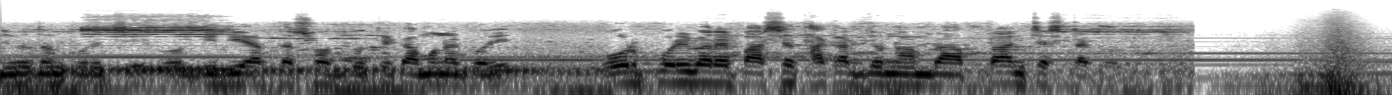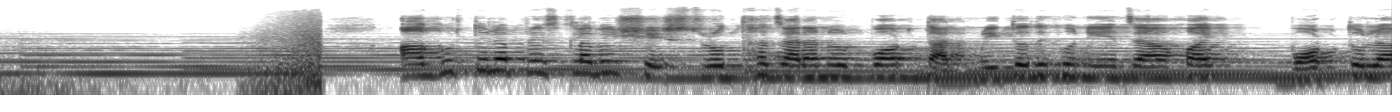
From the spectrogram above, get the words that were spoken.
নিবেদন করেছি ওর দিদি আত্মার সদ্গতি কামনা করি। ওর পরিবারের পাশে থাকার জন্য আমরা আপ্রাণ চেষ্টা করি। আগরতলা প্রেস ক্লাবে শেষ শ্রদ্ধা জানানোর পর তার মৃতদেহ নিয়ে যাওয়া হয় বটতলা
